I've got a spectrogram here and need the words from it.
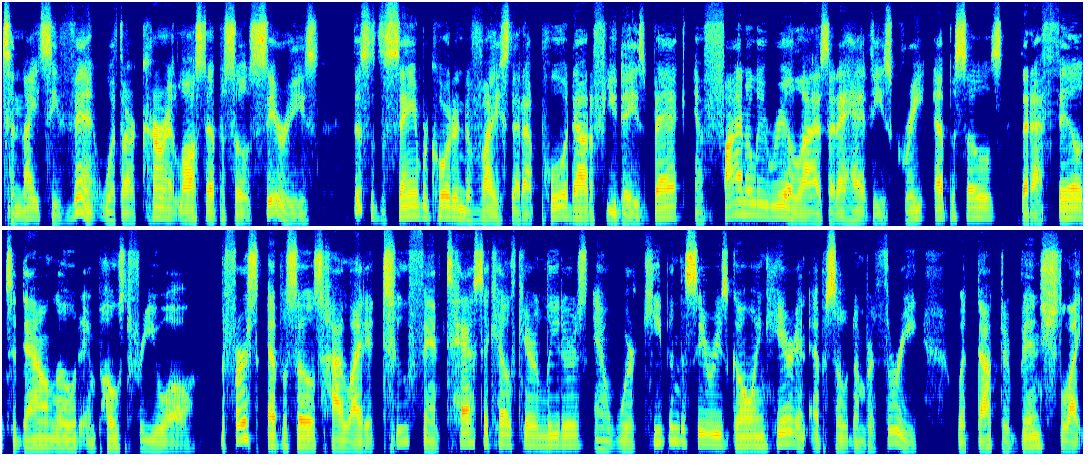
tonight's event with our current Lost Episode series, this is the same recording device that I pulled out a few days back and finally realized that I had these great episodes that I failed to download and post for you all. The first episodes highlighted two fantastic healthcare leaders, and we're keeping the series going here in episode number three with Dr. Ben Schleich.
